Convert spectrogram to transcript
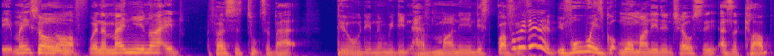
it makes So- me laugh when a Man United person talks about building and we didn't have money and this. Bruv, we didn't. You've always got more money than Chelsea as a club.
